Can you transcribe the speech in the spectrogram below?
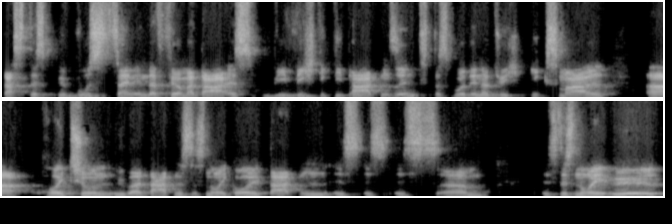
dass das Bewusstsein in der Firma da ist, wie wichtig die Daten sind. Das wurde natürlich x-mal äh, heute schon über Daten ist das neue Gold, Daten ist, ist, ist, ähm, ist das neue Öl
